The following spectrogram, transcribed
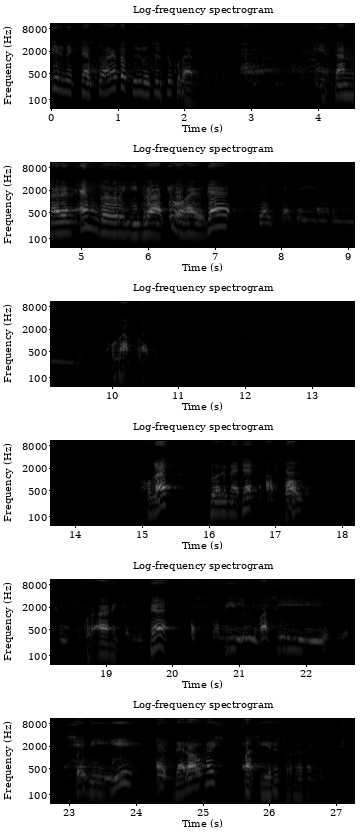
bir müddet sonra da gürültüsü kulağınıza gelir. İnsanların en doğru idraki o halde gözle değildir, kulakladır. Kulak görmeden aptaldır. Kur'an-ı Kerim'de Es-Semî basir diyor. Semi'yi evvel almış, basiri sonradan getirmiştir.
